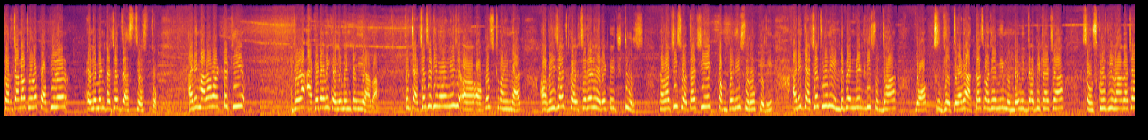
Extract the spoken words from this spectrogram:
करताना थोडं पॉप्युलर एलिमेंट त्याच्यात जास्ती असतो. आणि मला वाटतं की थोडा अकॅडमिक एलिमेंटही यावा. तर त्याच्यासाठी म्हणून मी ऑगस्ट महिन्यात अभिजात कल्चरल हेरिटेज टूर्स नावाची स्वतःची एक कंपनी सुरू केली. आणि त्याच्यातून मी इंडिपेंडेंटली सुद्धा घेते. आणि आत्ताच म्हणजे मी मुंबई विद्यापीठाच्या संस्कृत विभागाच्या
